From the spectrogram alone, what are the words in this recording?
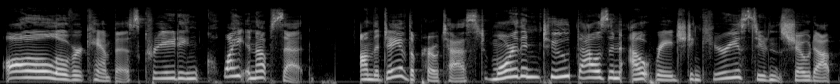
all over campus, creating quite an upset. On the day of the protest, more than 2,000 outraged and curious students showed up,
